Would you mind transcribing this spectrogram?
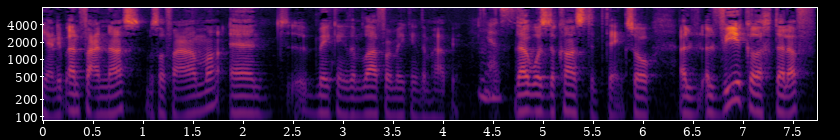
يعني بانفع الناس بصفه عامه and making them laugh or making them happy Yes. that was the constant thing so ال, ال vehicle اختلف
